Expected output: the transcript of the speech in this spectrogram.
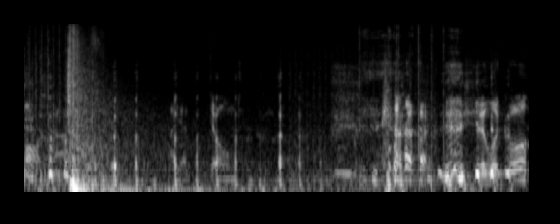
Oh, God. I got domed. Did it look cool?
